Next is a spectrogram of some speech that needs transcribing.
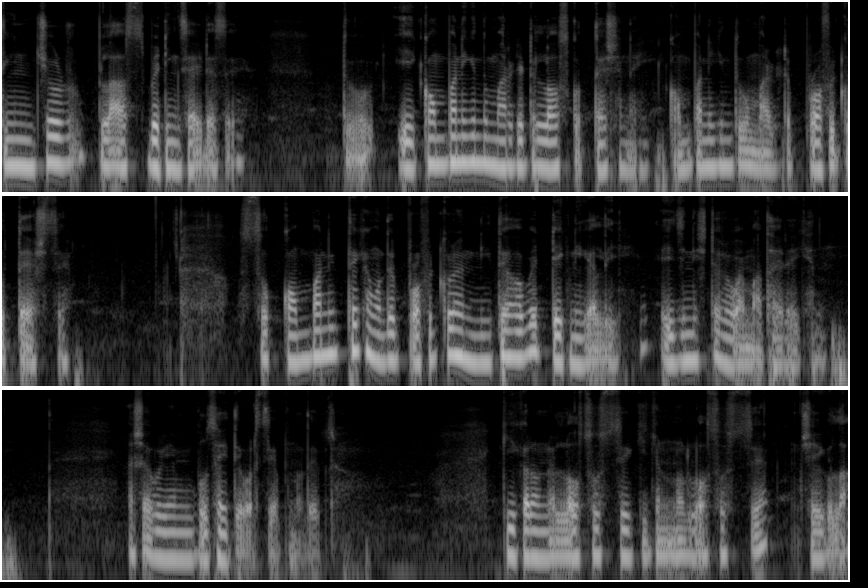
তিনশোর প্লাস বেটিং সাইড আছে। তো এই কোম্পানি কিন্তু মার্কেটে লস করতে আসে নাই। কোম্পানি কিন্তু মার্কেটে প্রফিট করতে আসছে। সো কোম্পানির থেকে আমাদের প্রফিট করে নিতে হবে টেকনিক্যালি এই জিনিসটা সবাই মাথায় রেখেন। আশা করি আমি বোঝাইতে পারছি আপনাদের। কী কারণে লস হচ্ছে, কী জন্য লস হচ্ছে, সেইগুলা।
